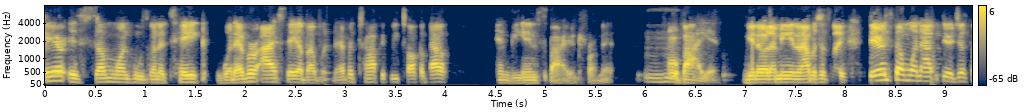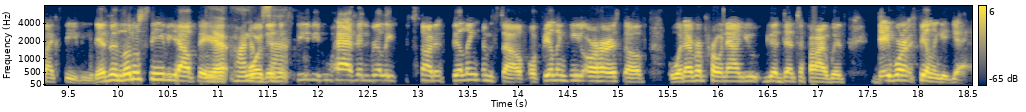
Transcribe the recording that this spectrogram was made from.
There is someone who's gonna take whatever I say about whatever topic we talk about and be inspired from it. Mm-hmm. or buy it. You know what I mean? And I was just like, there's someone out there just like Stevie. There's a little Stevie out there, yep, or there's a Stevie who hasn't really started feeling himself or feeling he or herself, whatever pronoun you, you identify with. They weren't feeling it yet.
